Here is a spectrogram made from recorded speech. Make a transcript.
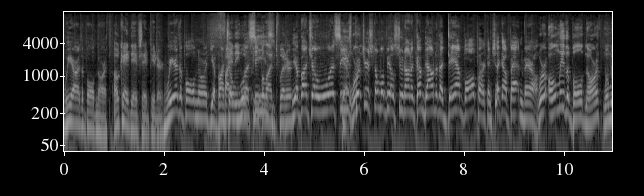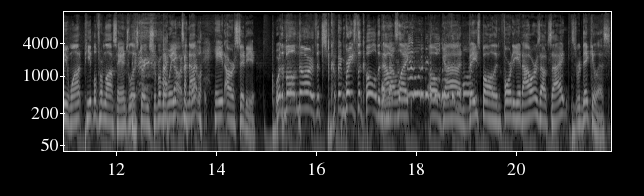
We are the Bold North. Okay, Dave St. Peter. We're the Bold North, you bunch Fighting of wussies. people on Twitter. You bunch of wussies. Yeah, Put your snowmobile suit on and come down to the damn ballpark and check out Bat and Barrel. We're only the bold North when we want people from Los Angeles during Super Bowl week know, to not like- hate our city. We're the bold North. It's embrace the cold, and, And now, now it's like, I don't wanna be the oh god, baseball in 48 hours outside. It's ridiculous.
